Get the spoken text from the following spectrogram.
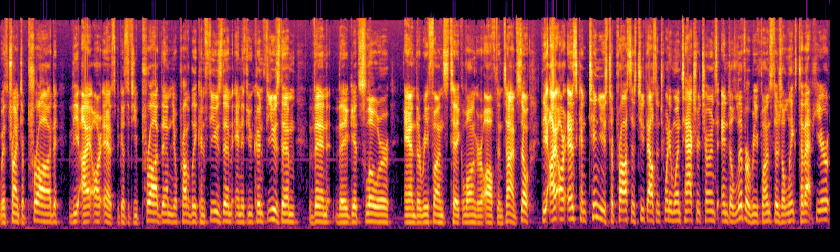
with trying to prod the IRS because if you prod them, you'll probably confuse them. And if you confuse them, then they get slower and the refunds take longer oftentimes. So the IRS continues to process 2021 tax returns and deliver refunds. There's a link to that here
